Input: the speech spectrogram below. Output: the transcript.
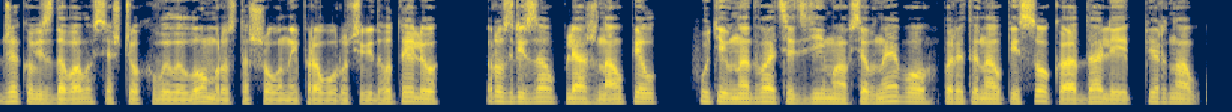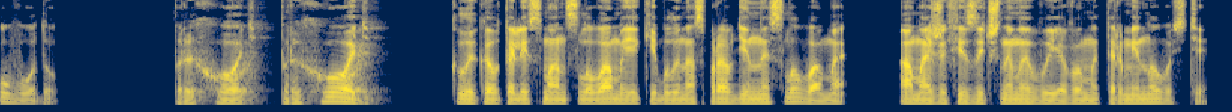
Джекові здавалося, що хвилелом, розташований праворуч від готелю, розрізав пляж навпіл, футів на двадцять здіймався в небо, перетинав пісок, а далі пірнав у воду. Приходь, приходь. кликав талісман словами, які були насправді не словами, а майже фізичними виявами терміновості.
